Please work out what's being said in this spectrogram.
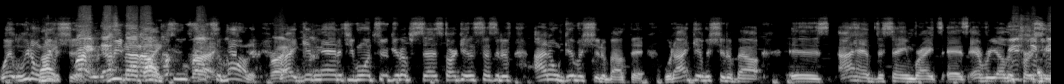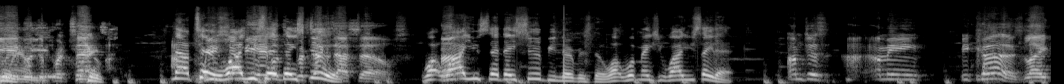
We, we don't give a shit. Right, that's we not don't our- give two fucks about it. Right. Right. Get mad if you want to. Get upset. Start getting sensitive. I don't give a shit about that. What I give a shit about is I have the same rights as every other we should person be able to protect. Now, Terry, why you said they should? ourselves. Why, Huh? why you said they should be nervous though? What what makes you? Why you say that? I'm just, I mean, because like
